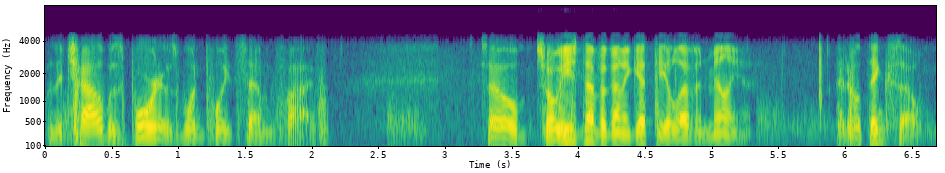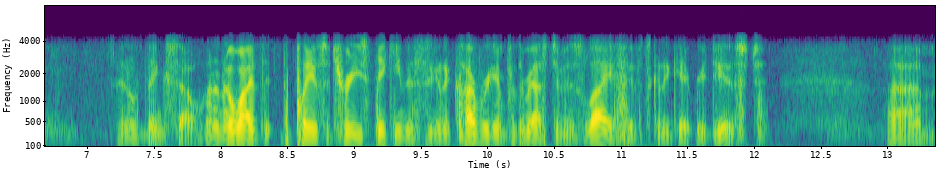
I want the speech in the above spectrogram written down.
when the child was born, it was 1.75. So so he's never going to get the 11 million. I don't think so. I don't think so. I don't know why the plaintiff's attorney is thinking this is going to cover him for the rest of his life if it's going to get reduced. Um,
